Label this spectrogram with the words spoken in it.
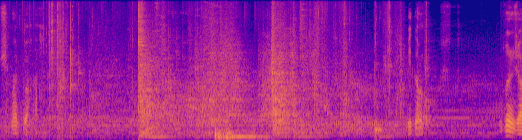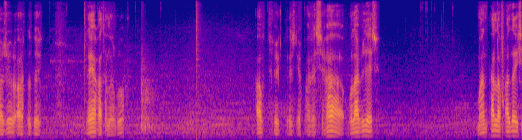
Şuna bir bakalım. Uzun şarjör artı neye katılır bu? Av tüfekleri cephanesi. Ha olabilir. Mantarla fazla iş...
